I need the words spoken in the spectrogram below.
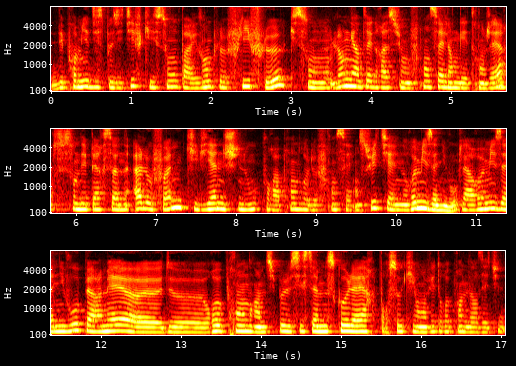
des premiers dispositifs qui sont par exemple FLIFLE, qui sont langue intégration français langue étrangère. ce sont des personnes allophones qui viennent chez nous pour apprendre le français. Ensuite, il y a une remise à niveau. La remise à niveau permet euh, de reprendre un petit peu le système scolaire pour ceux qui ont envie de reprendre leurs études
